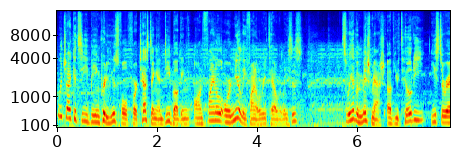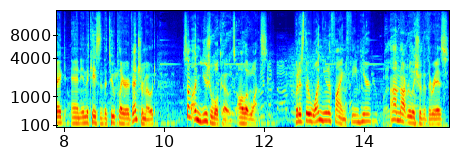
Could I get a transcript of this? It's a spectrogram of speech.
which I could see being pretty useful for testing and debugging on final or nearly final retail releases. So we have a mishmash of utility, easter egg, and in the case of the two-player adventure mode, some unusual codes all at once. But is there one unifying theme here? I'm not really sure that there is.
